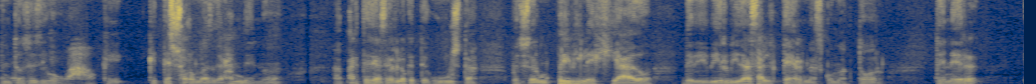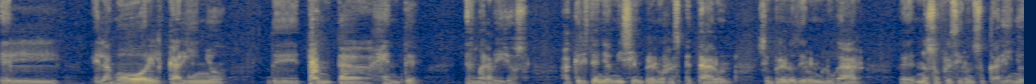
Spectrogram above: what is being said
Entonces digo, wow, qué, qué tesoro más grande, ¿no? Aparte de hacer lo que te gusta, pues ser un privilegiado de vivir vidas alternas como actor, tener el, el amor, el cariño de tanta gente, es maravilloso. A Cristian y a mí siempre nos respetaron, siempre nos dieron lugar eh, nos ofrecieron su cariño,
